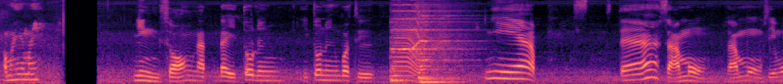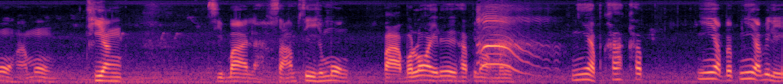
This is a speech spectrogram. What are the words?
เอาไหมเอาไหมยิงสองนัดได้ตัวหนึ่งอีกตัวหนึ่งบ่ถือเงียบ แต่สามโมงสามโมงสี่โมงห้าโมงเที่ยงสิบ่ายละสามสี่ชั่วโมงป่าบ่ร้อยเลยครับพี่น้องมาเงียบคักครับ เงียบแบบเงียบไปเลย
